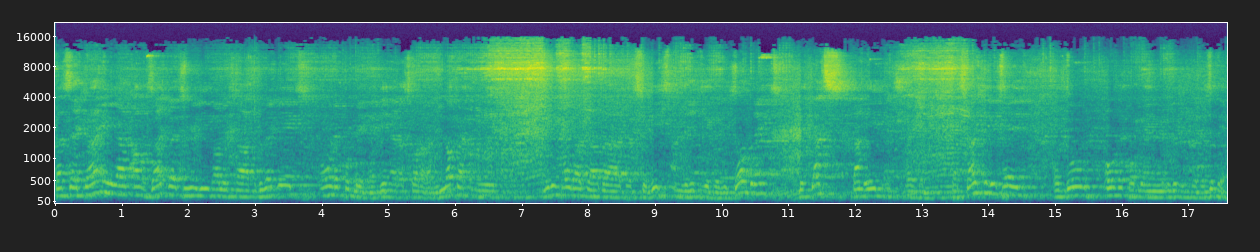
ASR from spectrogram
dass der Kleine dann auch seitwärts über die Balustraden rübergeht, ohne Probleme. Indem er das Vorderrad locker mit dem Oberkörper das Gewicht an die richtige Position bringt, mit das dann eben entsprechend das Gleichgewicht hält und so ohne Probleme über die Hindernisse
